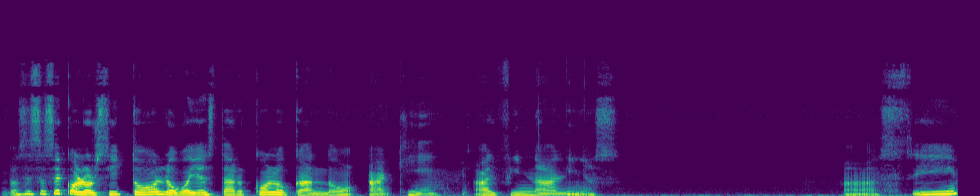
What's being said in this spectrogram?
Entonces ese colorcito lo voy a estar colocando aquí, al final, niñas. Así.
